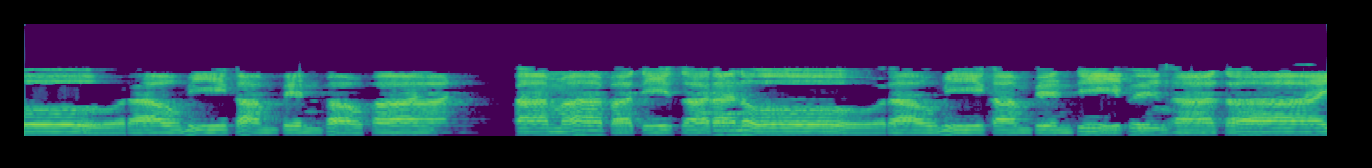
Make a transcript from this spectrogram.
เรามีกรรมเป็นเผ่าพันธุ์ก รรมปฏิสารโน เรามีกรรมเป็นที่พึ่งอาศัยฟ้า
